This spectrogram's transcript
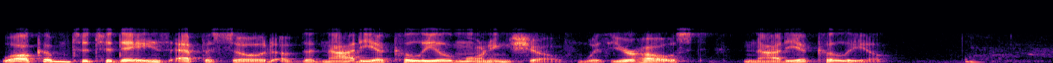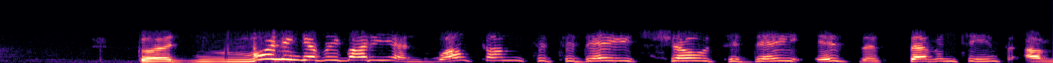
Welcome to today's episode of the Nadia Khalil Morning Show with your host, Nadia Khalil. Good morning, everybody, and welcome to today's show. Today is the 17th of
